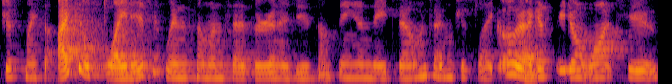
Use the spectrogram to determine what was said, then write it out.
just myself, I feel slighted when someone says they're going to do something and they don't. I'm just like, oh, I guess they don't want to,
